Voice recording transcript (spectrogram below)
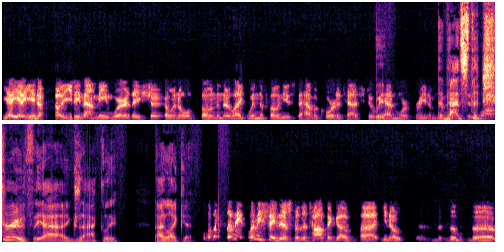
Yeah, yeah, you know, you seen that meme where they show an old phone and they're like, when the phone used to have a cord attached to it, we had more freedom. That's the truth. Yeah, exactly. I like it. Well, let me let me say this for the topic of uh, you know the, the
